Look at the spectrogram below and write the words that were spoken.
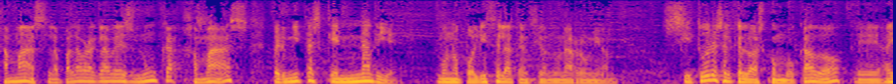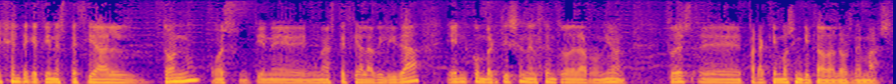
jamás, la palabra clave es nunca, jamás permitas que nadie monopolice la atención de una reunión. Si tú eres el que lo has convocado, eh, hay gente que tiene especial don o es- tiene una especial habilidad en convertirse en el centro de la reunión. Entonces, eh, ¿para qué hemos invitado a los demás?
